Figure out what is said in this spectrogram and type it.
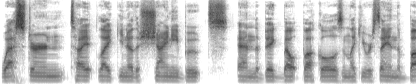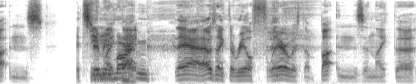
Western type, like you know, the shiny boots and the big belt buckles, and like you were saying, the buttons. It seemed Jimmy like Martin. That, yeah, that was like the real flair was the buttons and like the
